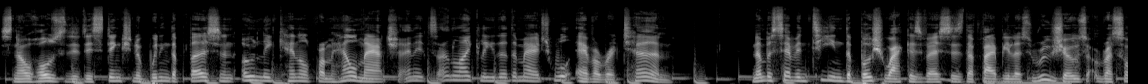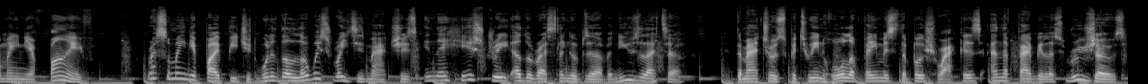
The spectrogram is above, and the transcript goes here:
Snow holds the distinction of winning the first and only Kennel from Hell match, and it's unlikely that the match will ever return. Number 17, The Bushwhackers vs. The Fabulous Rougeaus WrestleMania 5. WrestleMania 5 featured one of the lowest rated matches in the history of the Wrestling Observer newsletter. The match was between Hall of Famers the Bushwhackers and the Fabulous Rougeaus.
